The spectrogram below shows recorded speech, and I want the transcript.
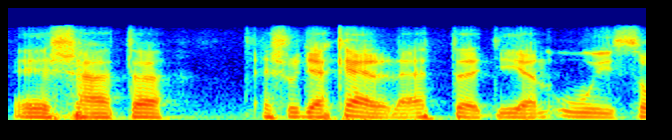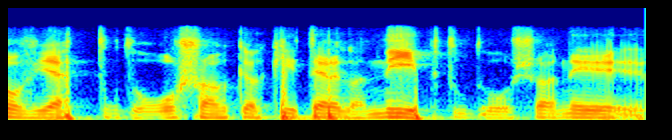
és hát és ugye kellett egy ilyen új szovjet tudós, aki tényleg a néptudós, a né,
